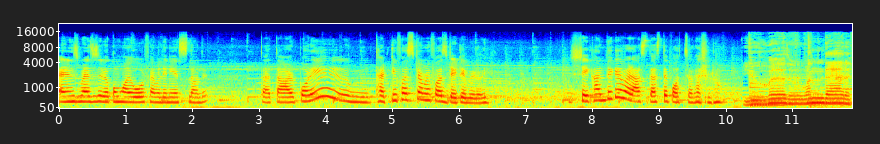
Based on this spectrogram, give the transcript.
অ্যারেঞ্জ ম্যারেজ যেরকম হয়, ওর ফ্যামিলি নিয়ে এসেছিল আমাদের। তা তারপরে থার্টি ফার্স্টে আমরা ফার্স্ট ডেটে বেরোই। সেখান থেকে এবার আস্তে আস্তে পথ চলা শুরু। You were the one that I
